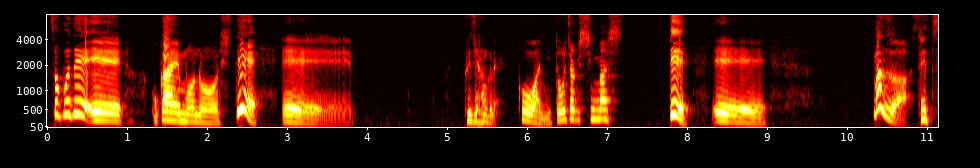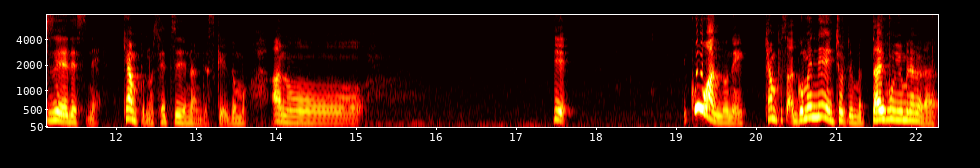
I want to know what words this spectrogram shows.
そこで、えー、お買い物をして、えー、9時半ぐらい、公安に到着しまして、えー、まずは設営ですね。キャンプの設営なんですけれども、あのー、で、公安のね、キャンプさ、ごめんね、ちょっと今台本読みながら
